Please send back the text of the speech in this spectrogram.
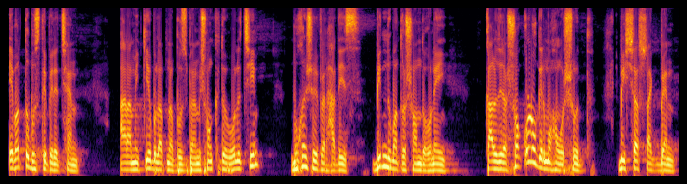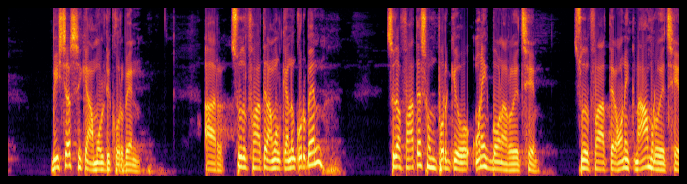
এবার তো বুঝতে পেরেছেন। আর আমি কে বলে আপনার বুঝবেন? আমি সংক্ষিপ্ত বলেছি, বুখারি শরীফের হাদিস বিন্দুমাত্র সন্দেহ নেই। কালোজিরা সকল রোগের মহা ওষুধ বিশ্বাস রাখবেন, বিশ্বাস থেকে আমলটি করবেন। আর সুরা ফাহাতের আমল কেন করবেন? সুরা ফাহাতের সম্পর্কেও অনেক বর্ণনা রয়েছে। সুরা ফাহাতের অনেক নাম রয়েছে।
